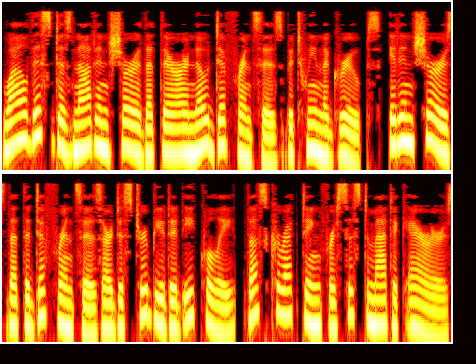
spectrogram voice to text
While this does not ensure that there are no differences between the groups, it ensures that the differences are distributed equally, thus correcting for systematic errors.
